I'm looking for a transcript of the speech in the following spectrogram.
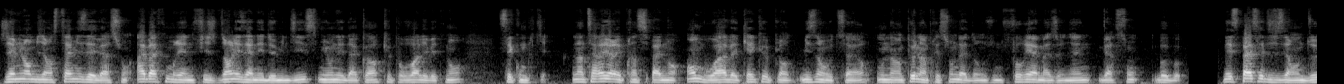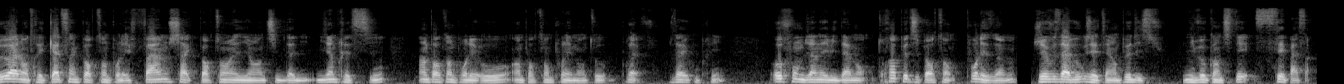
J'aime l'ambiance tamisée version Abercrombie Fish dans les années 2010, mais on est d'accord que pour voir les vêtements, c'est compliqué. L'intérieur est principalement en bois avec quelques plantes mises en hauteur. On a un peu l'impression d'être dans une forêt amazonienne version bobo. L'espace est divisé en deux, à l'entrée 4-5 portants pour les femmes, chaque portant ayant un type d'habit bien précis, un portant pour les hauts, un portant pour les manteaux, bref, vous avez compris. Au fond, bien évidemment, trois petits portants pour les hommes. Je vous avoue que j'étais un peu déçu. Niveau quantité, c'est pas ça.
